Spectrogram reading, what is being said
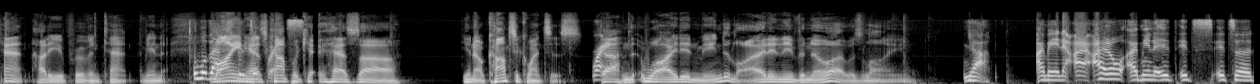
intent? How do you prove intent? I mean, Well, that's lying has difference. complica- has uh, you know consequences. right? Yeah. Well, I didn't mean to lie. I didn't even know I was lying. Yeah. I mean, I, I don't, I mean, it, it's, it's a,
